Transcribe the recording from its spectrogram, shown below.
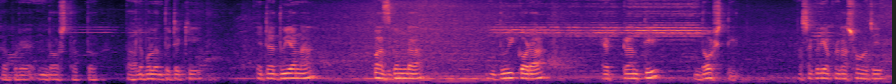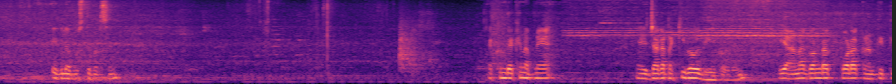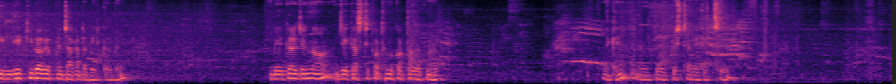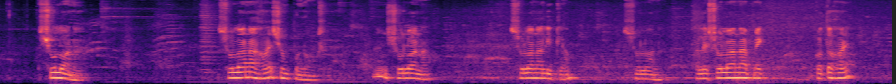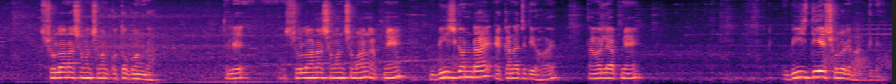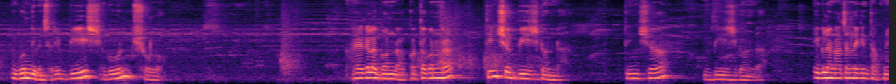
তারপরে দশ থাকতো, তাহলে বলেন তো এটা কি? এটা দুই আনা, পাঁচ গন্ডা, দুই কড়া, এক ক্রান্তি, দশ তিল। আশা করি আপনারা সহজে এগুলা বুঝতে পারছেন। এখন দেখেন আপনি জায়গাটা কীভাবে বের করবেন? এই আনাগন্ডা কড়া ক্রান্তি তিল দিয়ে কীভাবে আপনি জায়গাটা বের করবেন? বের করার জন্য যে কাজটি প্রথমে করতে হবে আপনার, দেখেন পৃষ্ঠা দেখাচ্ছি। ষোলো আনা। ষোলো আনা হয় সম্পূর্ণ অংশ। ষোলো আনা। ষোলো আনা লিখলাম। ষোলো আনা। তাহলে ষোলো আনা আপনি কত হয়? ষোলো আনা সমান সমান কত গন্ডা? তাহলে ষোলো আনা সমান সমান আপনি বিশ গন্ডায় এক আনা যদি হয়, তাহলে আপনি বিশ দিয়ে ষোলোরে ভাগ দিবেন, গুণ দিবেন সরি বিশ গুণ ষোলো। হয়ে গেল গন্ডা। কত গন্ডা? তিনশো বিশ গন্ডা। তিনশো বিশ গন্ডা। এগুলো না জানলে কিন্তু আপনি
